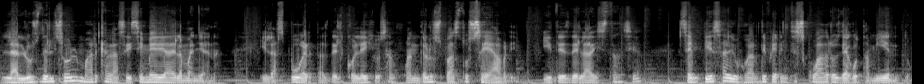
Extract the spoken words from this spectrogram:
La luz del sol marca las seis y media de la mañana y las puertas del Colegio San Juan de los Pastos se abren y desde la distancia se empieza a dibujar diferentes cuadros de agotamiento,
